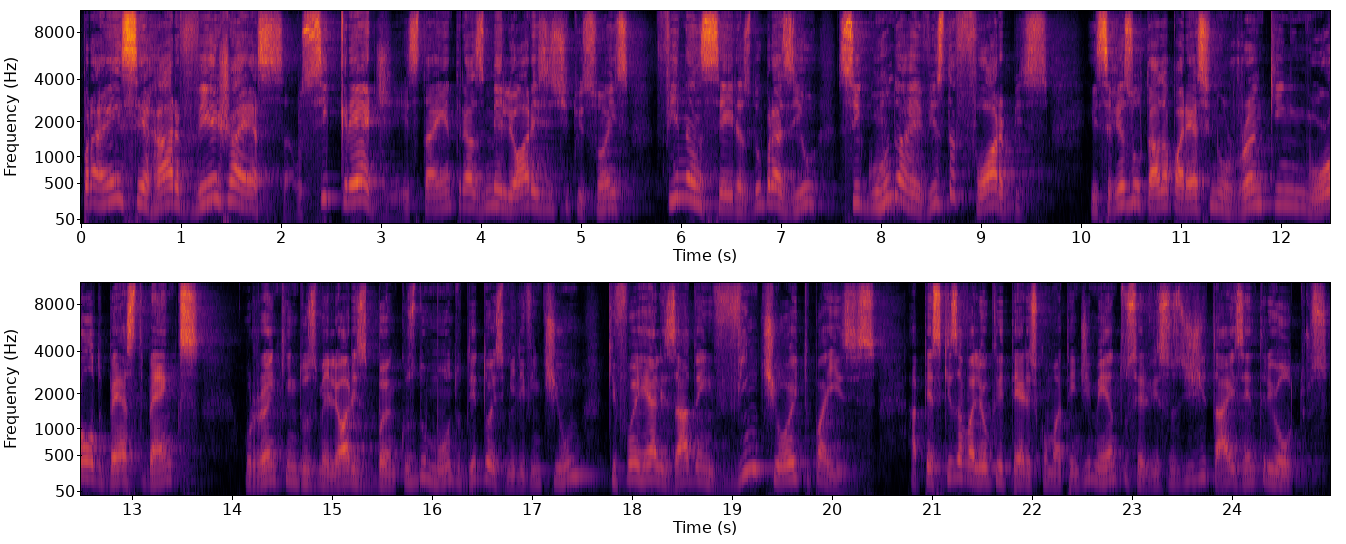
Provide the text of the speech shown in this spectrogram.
Para encerrar, veja essa: o Sicredi está entre as melhores instituições financeiras do Brasil, segundo a revista Forbes. Esse resultado aparece no ranking World Best Banks o ranking dos melhores bancos do mundo de 2021, que foi realizado em 28 países. A pesquisa avaliou critérios como atendimento, serviços digitais, entre outros.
